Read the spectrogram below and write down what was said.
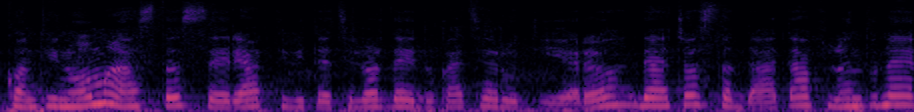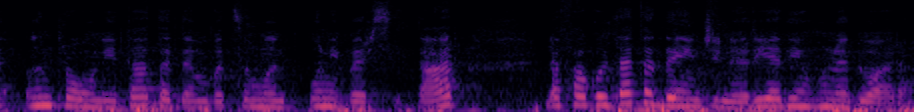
Continuăm astăzi seria activităților de educație rutieră, de această dată aflându-ne într-o unitate de învățământ universitar la Facultatea de Inginerie din Hunedoara.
